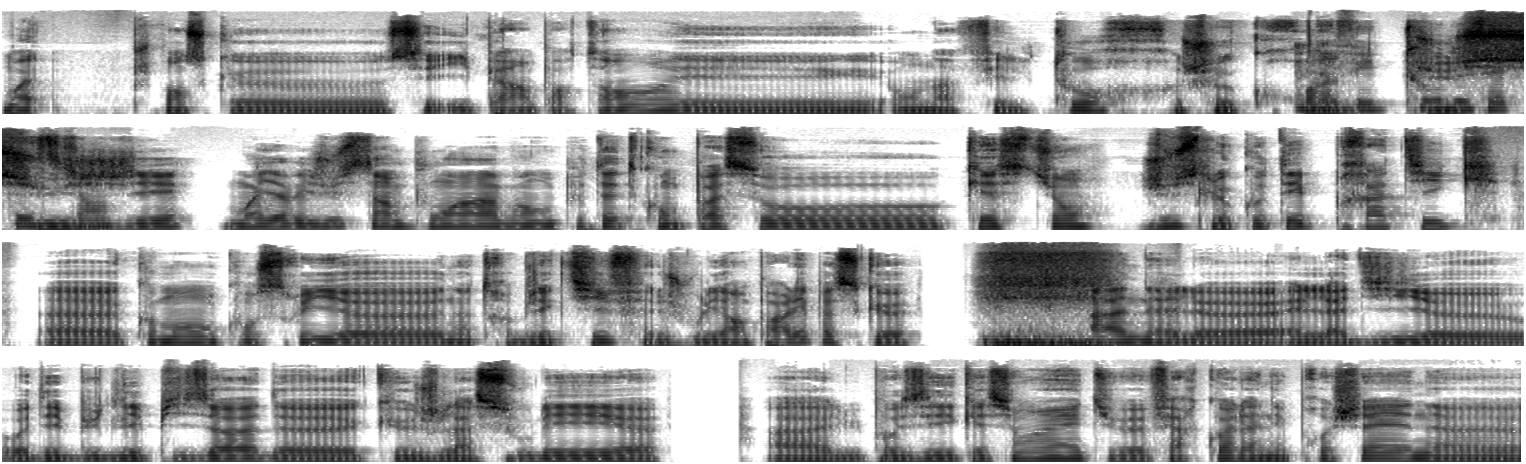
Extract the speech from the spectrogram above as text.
Ouais. Je pense que c'est hyper important et on a fait le tour, je crois, on a fait le tour du de cette sujet. Question. Moi, il y avait juste un point avant peut-être qu'on passe aux questions, juste le côté pratique, euh, comment on construit euh, notre objectif? Je voulais en parler parce que Anne, elle, euh, elle l'a dit au début de l'épisode que je la saoulais à lui poser des questions hey, tu veux faire quoi l'année prochaine euh,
